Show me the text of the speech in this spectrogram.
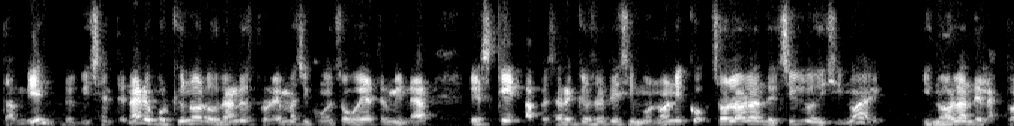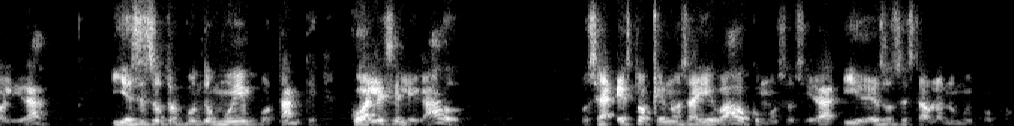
también del bicentenario, porque uno de los grandes problemas, y con eso voy a terminar, es que a pesar de que yo soy decimonónico, solo hablan del siglo XIX y no hablan de la actualidad. Y ese es otro punto muy importante. ¿Cuál es el legado? O sea, ¿esto a qué nos ha llevado como sociedad? Y de eso se está hablando muy poco.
